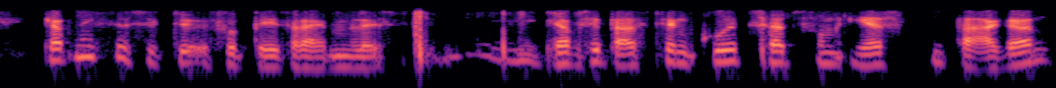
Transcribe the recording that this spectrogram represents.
Ich glaube nicht, dass sich die ÖVP treiben lässt. Ich glaube, Sebastian Kurz hat vom ersten Tag an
